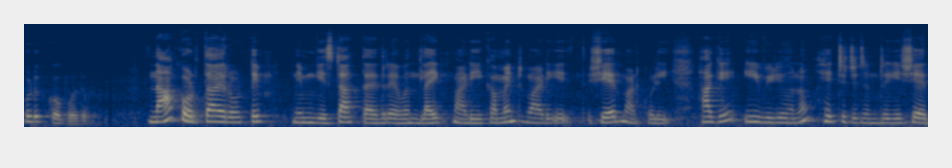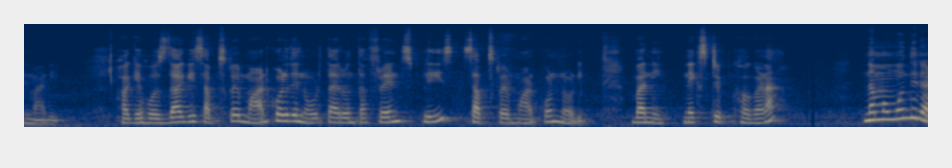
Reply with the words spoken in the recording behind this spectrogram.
ಹುಡುಕೋಬೋದು ನಾ ಕೊಡ್ತಾ ಇರೋ ಟಿಪ್ ನಿಮ್ಗೆ ಇಷ್ಟ ಆಗ್ತಾ ಇದ್ದರೆ ಒಂದು ಲೈಕ್ ಮಾಡಿ ಕಮೆಂಟ್ ಮಾಡಿ ಶೇರ್ ಮಾಡ್ಕೊಳ್ಳಿ. ಹಾಗೆ ಈ ವಿಡಿಯೋನು ಹೆಚ್ಚು ಜನರಿಗೆ ಶೇರ್ ಮಾಡಿ. ಹಾಗೆ ಹೊಸದಾಗಿ ಸಬ್ಸ್ಕ್ರೈಬ್ ಮಾಡ್ಕೊಳ್ಳದೆ ನೋಡ್ತಾ ಇರೋಂಥ ಫ್ರೆಂಡ್ಸ್ ಪ್ಲೀಸ್ ಸಬ್ಸ್ಕ್ರೈಬ್ ಮಾಡ್ಕೊಂಡು ನೋಡಿ. ಬನ್ನಿ ನೆಕ್ಸ್ಟ್ ಟಿಪ್ಗೆ ಹೋಗೋಣ. ನಮ್ಮ ಮುಂದಿನ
